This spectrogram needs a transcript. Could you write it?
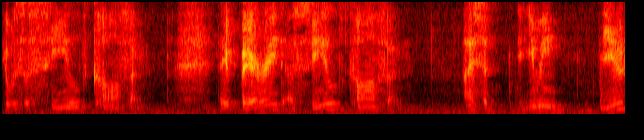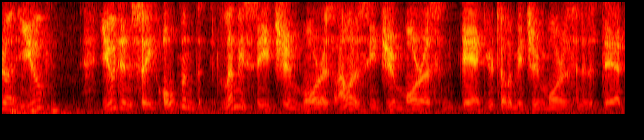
It was a sealed coffin. They buried a sealed coffin. And I said, you mean you don't, you, you didn't say, open, the, let me see Jim Morrison. I want to see Jim Morrison dead. You're telling me Jim Morrison is dead.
